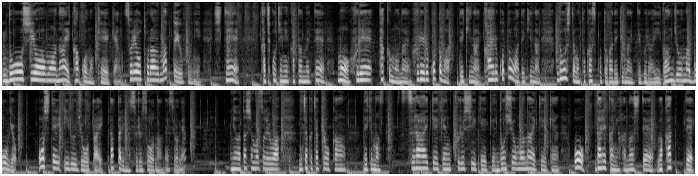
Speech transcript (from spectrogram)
どうしようもない過去の経験それをトラウマっていう風にしてカチコチに固めてもう触れたくもない触れることはできない変えることはできないどうしても溶かすことができないってぐらい頑丈な防御をしている状態だったりもするそうなんですよね。ね私もそれはめちゃくちゃ共感できます。辛い経験苦しい経験どうしようもない経験を誰かに話して分かって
